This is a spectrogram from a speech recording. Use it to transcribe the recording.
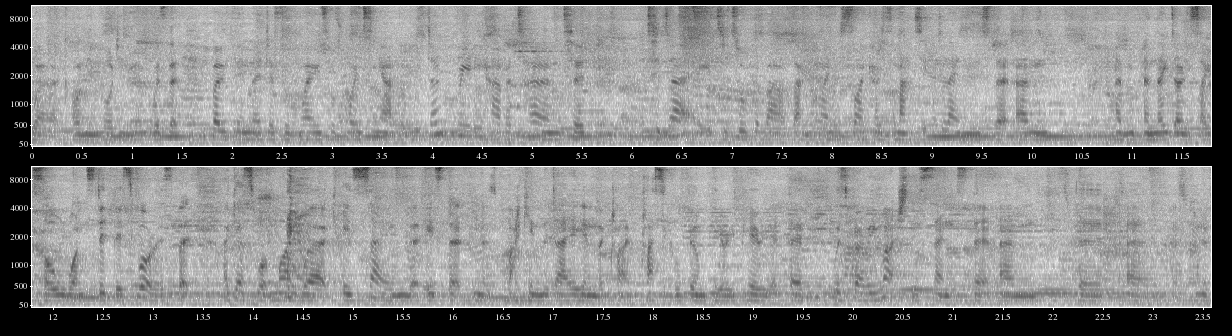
work on embodiment was that both in their different ways were pointing out that we don't really have a term to today to talk about that kind of psychosomatic lens that um, and, and, they don't say soul once did this for us, but I guess what my work is saying that is that you know back in the day in the cl- classical film theory period, there was very much this sense that um, the uh, kind of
